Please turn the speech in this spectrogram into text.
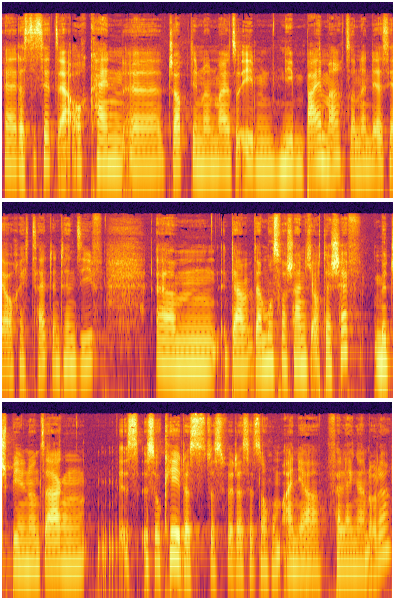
Äh, das ist jetzt ja auch kein äh, Job, den man mal so eben nebenbei macht, sondern der ist ja auch recht zeitintensiv. Ähm, da, da, muss wahrscheinlich auch der Chef mitspielen und sagen, es ist okay, dass, dass wir das jetzt noch um ein Jahr verlängern, oder?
